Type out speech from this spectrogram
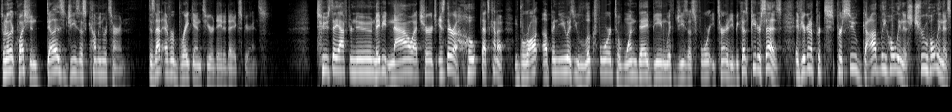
So, another question Does Jesus' coming return, does that ever break into your day to day experience? Tuesday afternoon, maybe now at church? Is there a hope that's kind of brought up in you as you look forward to one day being with Jesus for eternity? Because Peter says, if you're going to pursue godly holiness, true holiness,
